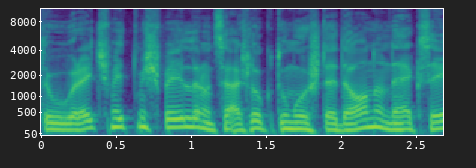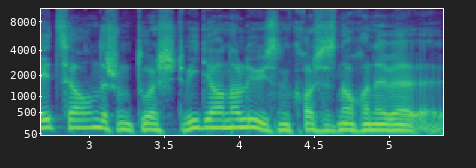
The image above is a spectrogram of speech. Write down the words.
du redest mit dem Spieler und sagst, du musst den an und er sieht es anders und du hast die Videoanalyse und kannst es nachher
